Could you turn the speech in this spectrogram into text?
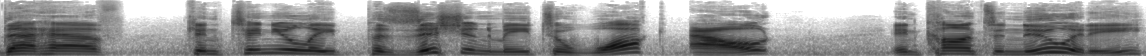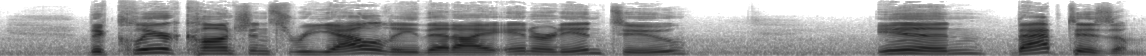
that have continually positioned me to walk out in continuity the clear conscience reality that I entered into in baptism.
